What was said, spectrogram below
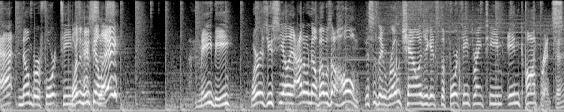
At number 14, More than Texas. UCLA? Maybe. Where is UCLA? I don't know. That was at home. This is a road challenge against the 14th ranked team in conference. Okay.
